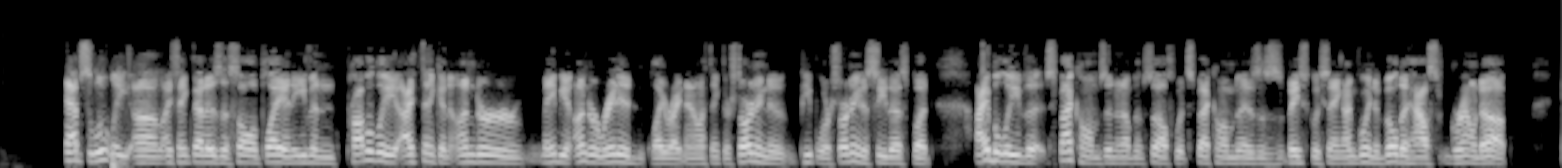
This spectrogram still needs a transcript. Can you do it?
Absolutely, um, I think that is a solid play, and even probably I think an under maybe an underrated play right now. I think they're starting to people are starting to see this, but I believe that spec homes in and of themselves, what spec home is, is basically saying I'm going to build a house ground up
